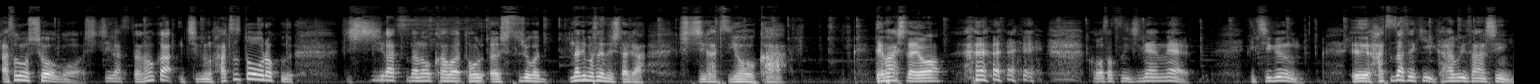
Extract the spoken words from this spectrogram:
浅野翔吾、7月7日、1軍初登録。7月7日は出場がなりませんでしたが、7月8日、出ましたよ。高卒1年目、1軍、えー初打席、空振り三振、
